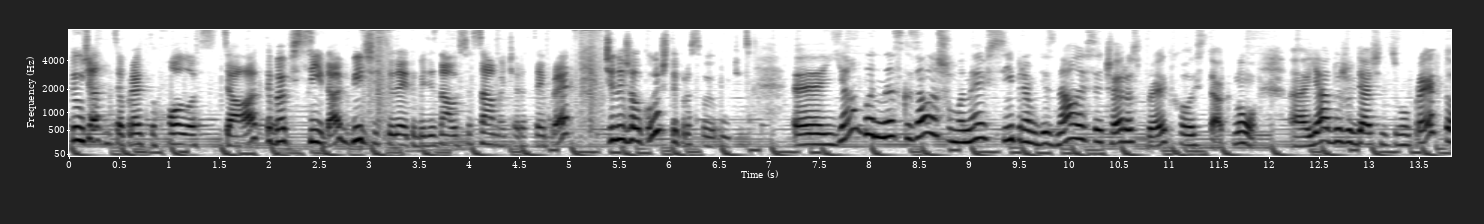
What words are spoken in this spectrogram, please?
Ти учасниця проекту Холостяк. Тебе всі, да, більшість людей тебе дізналися саме через цей проект. Чи не жалкуєш ти про свою участь? Е, я би не сказала, що мене всі прям дізналися через проект Холостяк. Ну е, я дуже вдячна цьому проекту,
